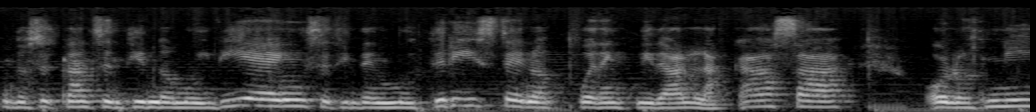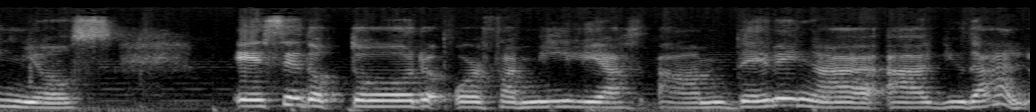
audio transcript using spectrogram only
no se están sintiendo muy bien, se sienten muy tristes, no pueden cuidar la casa o los niños. Ese doctor o familia um, deben ayudar,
